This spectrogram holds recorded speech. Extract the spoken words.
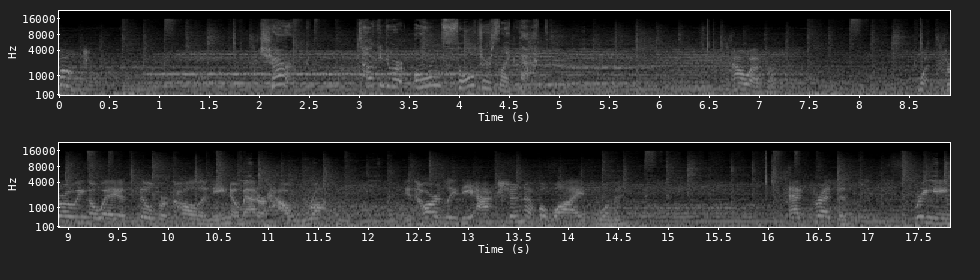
boot. Jerk! Talking to her own soldiers like that. However, what throwing away a silver colony, no matter how rotten, is hardly the action of a wise woman. At present, bringing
